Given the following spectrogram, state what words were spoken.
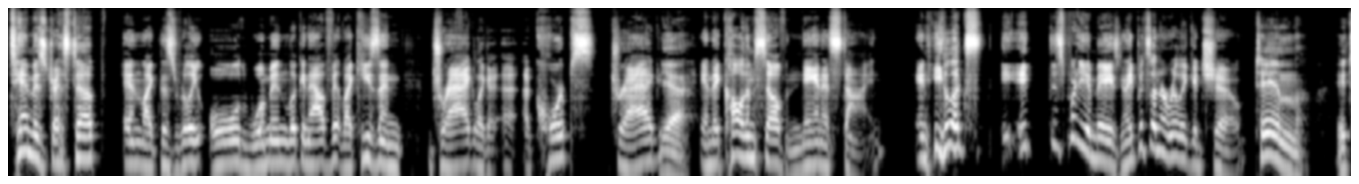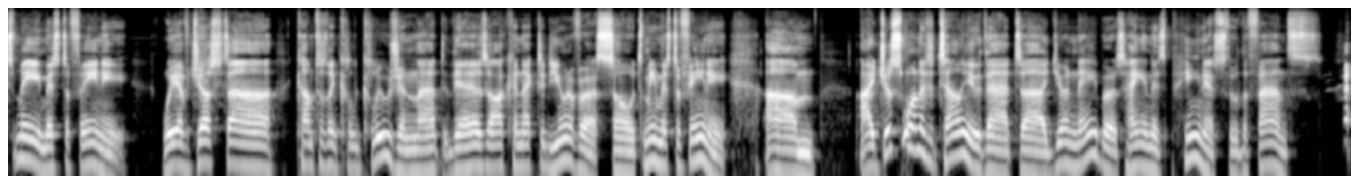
Tim is dressed up in like this really old woman looking outfit. Like he's in drag, like a, a corpse drag. Yeah. And they call himself Nana Stein. And he looks, it, it's pretty amazing. He puts on a really good show. Tim, it's me, Mr. Feeney. We have just uh, come to the conclusion that there's our connected universe. So it's me, Mr. Feeney. Um, I just wanted to tell you that uh, your neighbor's hanging his penis through the fence.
